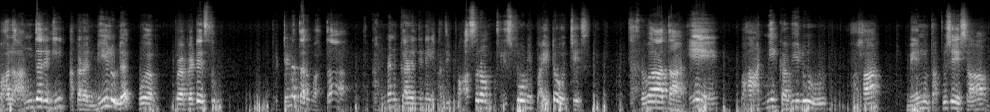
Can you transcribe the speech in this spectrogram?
వాళ్ళ అందరినీ అక్కడ నీళ్ళు పెట్టేస్తుంది. పెట్టిన తర్వాత కన్నన్ కడలిని అది పాసురం తీసుకొని బయట వచ్చేసి తర్వాతనే ఆ అన్ని కవిలు ఆహా మేము తప్పు చేశాం.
